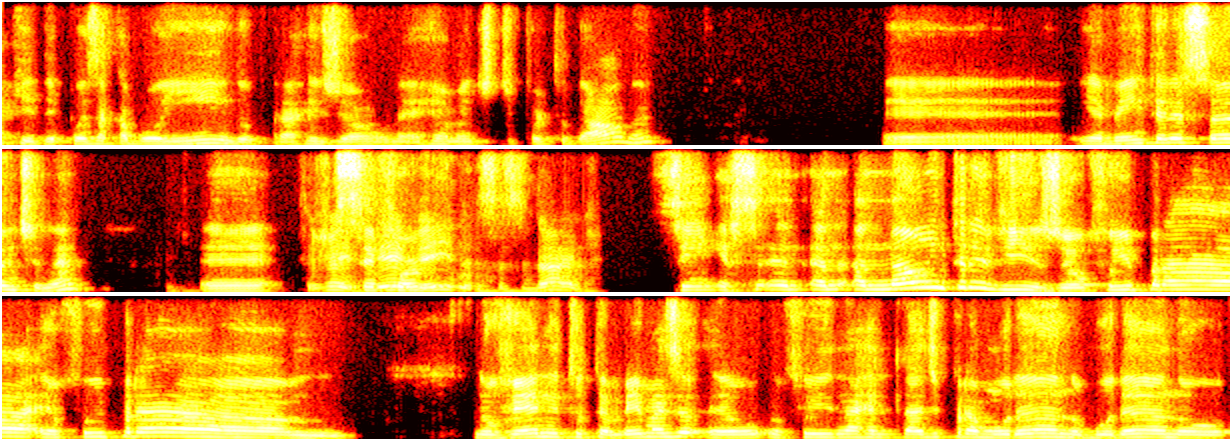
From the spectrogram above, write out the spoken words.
que depois acabou indo para a região né, realmente de Portugal, né? É, e é bem interessante, né? É, Você já esteve for... aí nessa cidade? Sim, não entreviso. Eu fui para eu fui para no Vêneto também, mas eu, eu fui na realidade para Murano, Burano.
